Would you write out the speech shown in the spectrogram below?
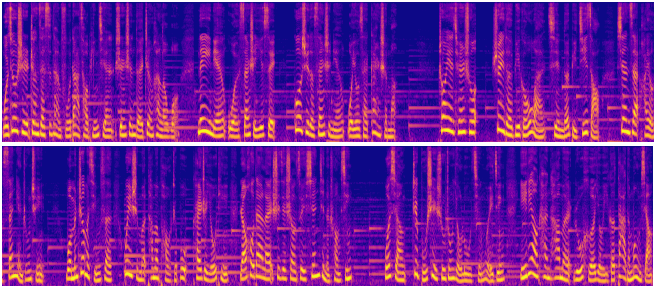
我就是站在斯坦福大草坪前，深深地震撼了我。那一年我三十一岁，过去的三十年我又在干什么？创业圈说睡得比狗晚，醒得比鸡早。现在还有三点钟群，我们这么勤奋，为什么他们跑着步，开着游艇，然后带来世界上最先进的创新？我想，这不是书中有路勤为径，一定要看他们如何有一个大的梦想。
